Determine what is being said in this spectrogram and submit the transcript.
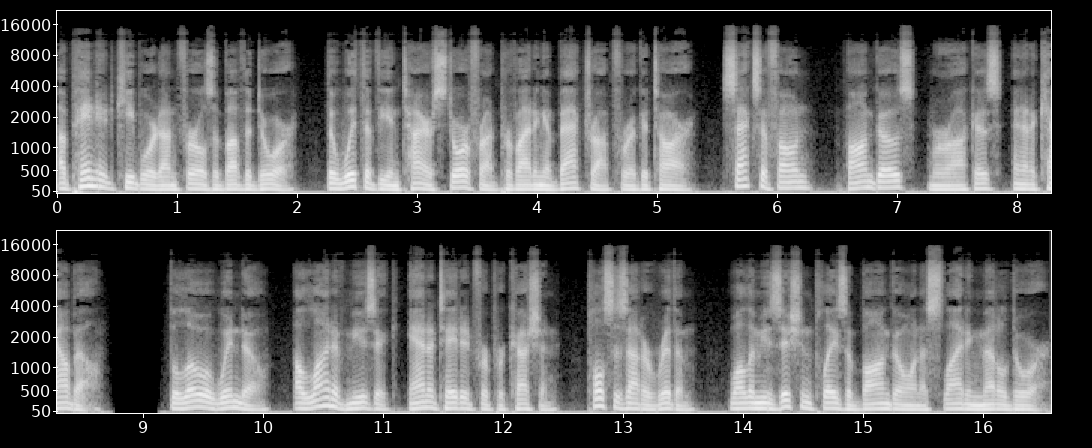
A painted keyboard unfurls above the door, the width of the entire storefront providing a backdrop for a guitar, saxophone, bongos, maracas, and a cowbell. Below a window, a line of music, annotated for percussion, pulses out a rhythm, while a musician plays a bongo on a sliding metal door.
